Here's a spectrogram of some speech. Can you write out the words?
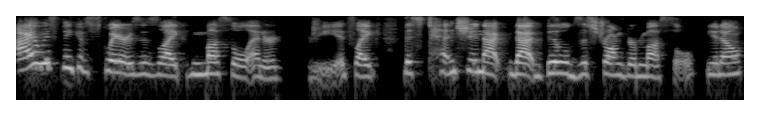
I always think of squares as like muscle energy. It's like this tension that that builds a stronger muscle, you know?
